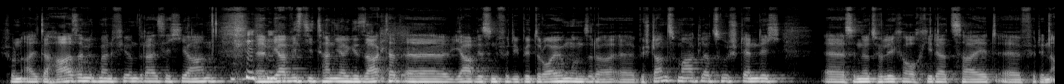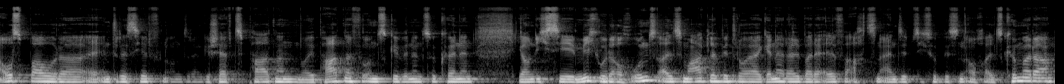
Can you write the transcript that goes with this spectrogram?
schon alter Hase mit meinen 34 Jahren. Ähm, ja, wie es die Tanja gesagt hat, äh, ja, wir sind für die Betreuung unserer äh, Bestandsmakler zuständig, äh, sind natürlich auch jederzeit äh, für den Ausbau oder äh, interessiert von unseren Geschäftspartnern, neue Partner für uns gewinnen zu können. Ja, und ich sehe mich oder auch uns als Maklerbetreuer generell bei der 111871 so ein bisschen auch als Kümmerer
